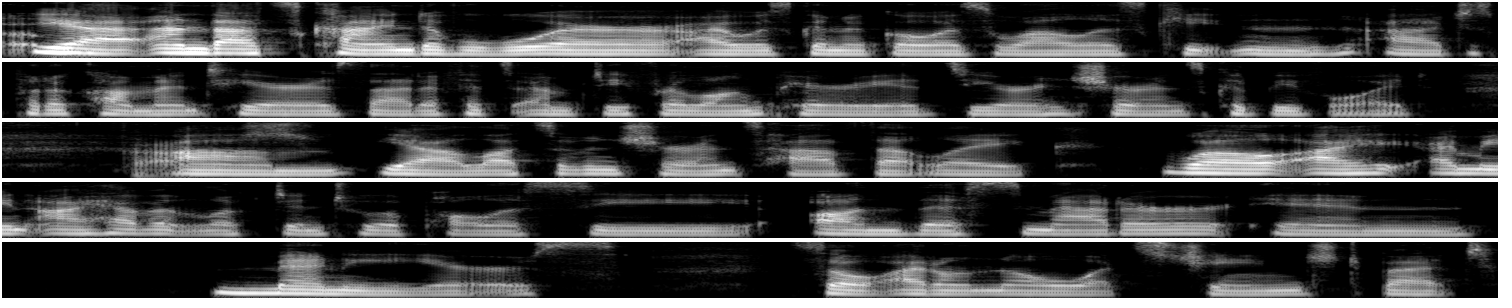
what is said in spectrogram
Uh, Yeah, and that's kind of where I was going to go as well. As Keaton uh, just put a comment here, is that if it's empty for long periods, your insurance could be void. Um, yeah, lots of insurance have that. Like, well, I, I mean, I haven't looked into a policy on this matter in many years, so I don't know what's changed. But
